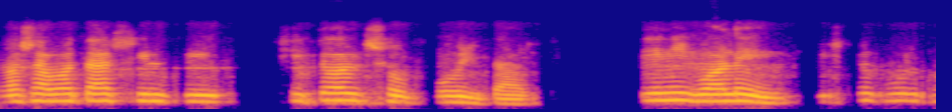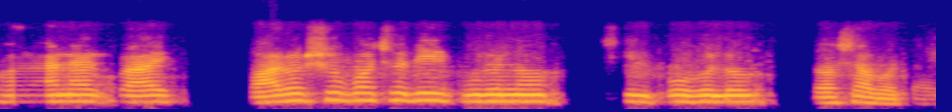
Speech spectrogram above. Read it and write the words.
দশাবতার শিল্পী শীতল পোজদার তিনি বলেন, বিষ্ণুপুর ঘরানার প্রায় বারোশো বছরের পুরনো শিল্প হলো দশাবতার।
